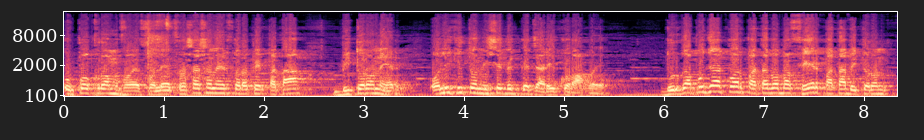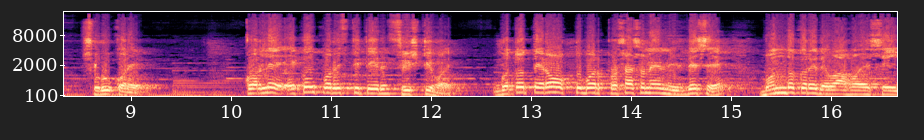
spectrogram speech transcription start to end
উপক্রম হয় ফলে প্রশাসনের তরফে পাতা বিতরণের অলিখিত নিষেধাজ্ঞা জারি করা হয়। দুর্গাপূজার পর পাতা বাবা ফের পাতা বিতরণ শুরু করে। করলে একই পরিস্থিতির সৃষ্টি হয়। গত তেরো অক্টোবর প্রশাসনের নির্দেশে বন্ধ করে দেওয়া হয় সেই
